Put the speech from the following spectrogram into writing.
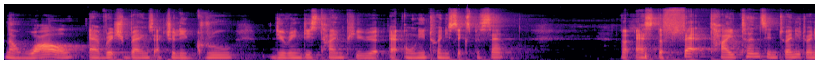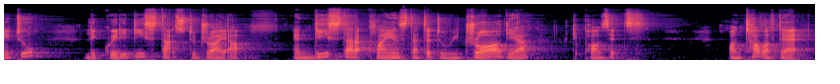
Now, while average banks actually grew during this time period at only 26%. Now, as the Fed tightens in 2022, liquidity starts to dry up, and these startup clients started to withdraw their deposits. On top of that,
